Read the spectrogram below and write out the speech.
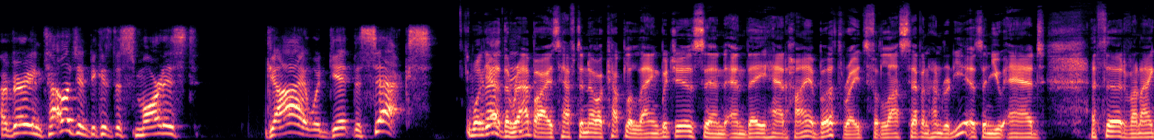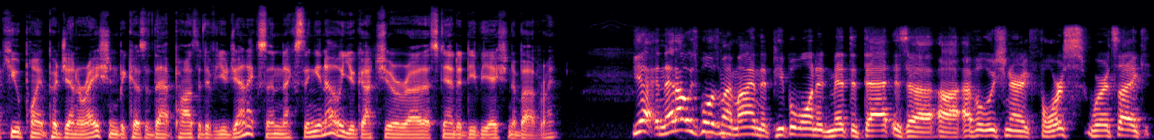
are very intelligent because the smartest guy would get the sex. Well, yeah, the rabbis have to know a couple of languages, and, and they had higher birth rates for the last 700 years. And you add a third of an IQ point per generation because of that positive eugenics. And next thing you know, you got your uh, standard deviation above, right? Yeah, and that always blows my mind that people won't admit that that is a uh, evolutionary force. Where it's like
